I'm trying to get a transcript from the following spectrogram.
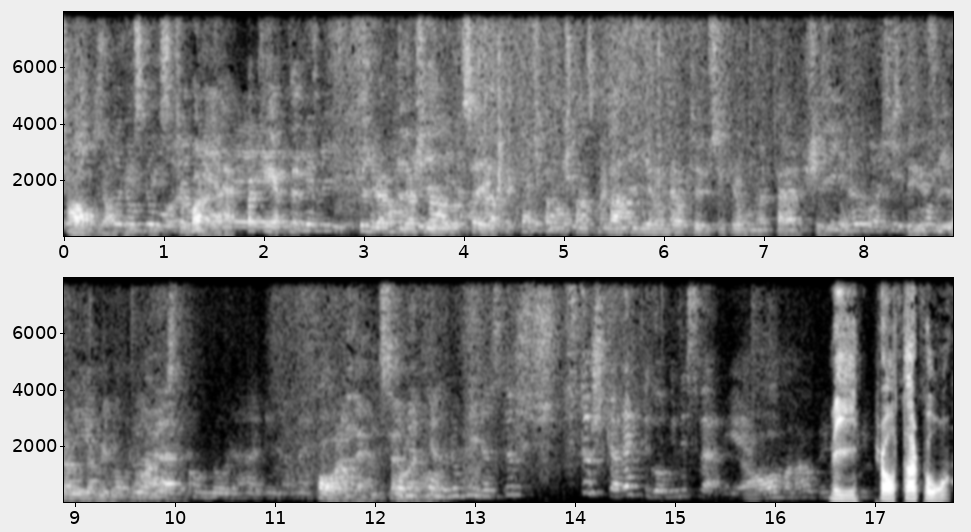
ja, ja visst, då- visst. De bara det här, eh, paketet, heroin- 400 kilo, låt säga att det kostar någonstans mellan 900 och 1000 kronor per kilo. 400 kilo. Det är ju kom 400 det- miljoner. Bara den det kommer då bli den största, största rättegången i Sverige. Vi pratar på.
